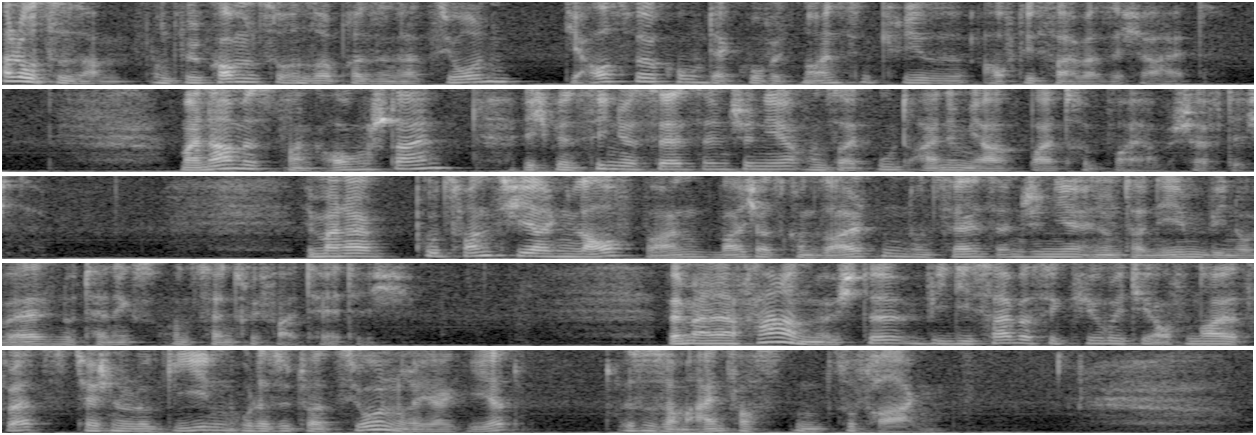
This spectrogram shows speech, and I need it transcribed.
Hallo zusammen und willkommen zu unserer Präsentation Die Auswirkungen der Covid-19-Krise auf die Cybersicherheit. Mein Name ist Frank Augenstein, ich bin Senior Sales Engineer und seit gut einem Jahr bei Tripwire beschäftigt. In meiner gut 20-jährigen Laufbahn war ich als Consultant und Sales Engineer in Unternehmen wie Novell, Nutanix und Centrify tätig. Wenn man erfahren möchte, wie die Cybersecurity auf neue Threats, Technologien oder Situationen reagiert, ist es am einfachsten zu fragen.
